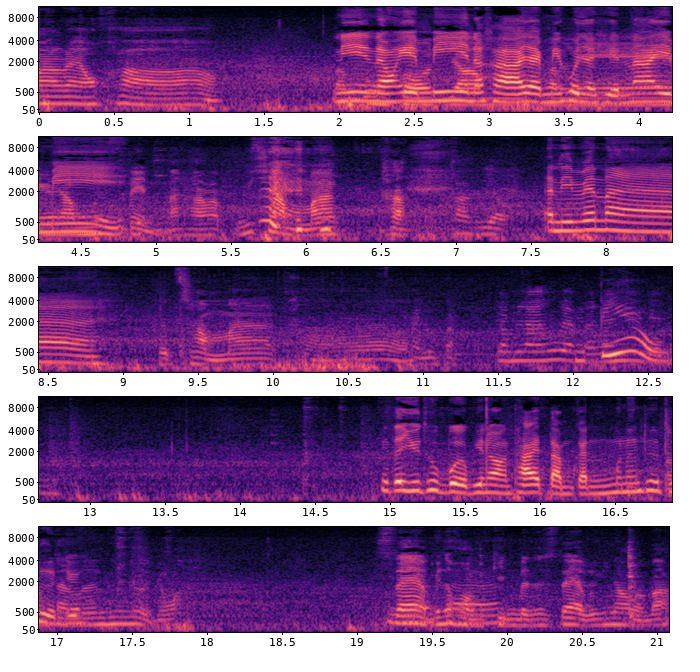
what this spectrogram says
มาแล้วค่ะนี่น้องเอมี่นะคะ อยากมีคนอยากเห็นหน้าเอมี่เสร็จนะคะแบบวิฉ่ำมากค่ะข้าวเดียวอันนี้แม่นาแบบฉ่ำมากค่ะถ่ายรูปก่อนกำลังแบบนั้นเปรี้ยวมีแต่ยูทูบเบอร์พี่น้องทายต่ำกันมือนึงถือๆอยู่ตามเรื่องพี่เหนื่อยจังวะแซ่บพี่ต้องหอมกินเป็นแซ่บด้วยพี่น้องแบบว่า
